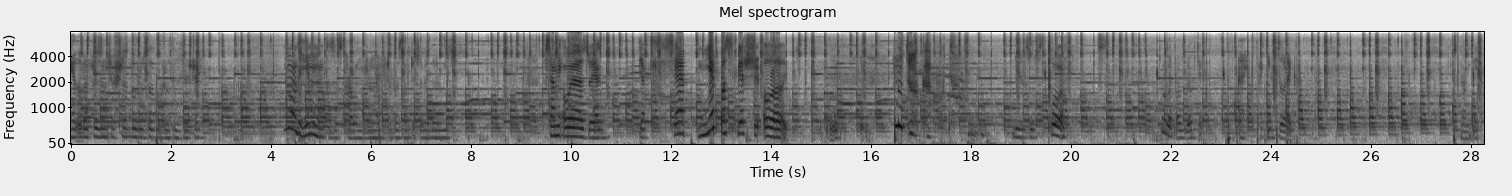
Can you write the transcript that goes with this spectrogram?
Nie, dobra, prezent już jest dużo, za dużo tych rzeczy. No, dwie minuty zostało, możemy jeszcze paznokcie sobie dorobić. Czasami, o Jezu, jak, jak się nie pospieszy, oj. No to kaput. Jezus, to... Co za paznokcie? Ej, taki wzorek. Nam piszą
